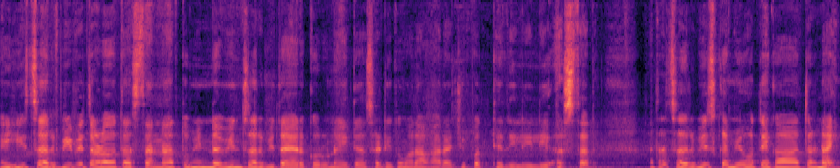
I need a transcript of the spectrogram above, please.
ही चरबी वितळवत असताना तुम्ही नवीन चरबी तयार करू नये त्यासाठी तुम्हाला आहाराची पथ्य दिलेली असतात. आता चरबीच कमी होते का? तर नाही.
